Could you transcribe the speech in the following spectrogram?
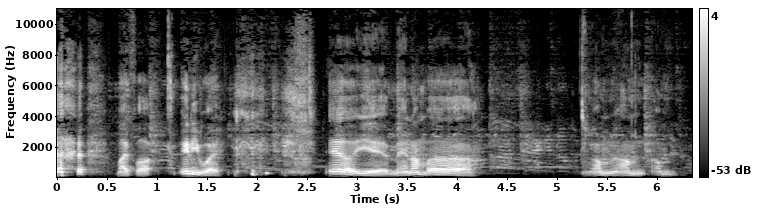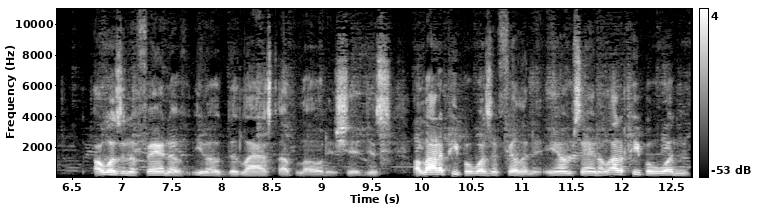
my fault. Anyway, hell yeah, man. I'm uh, I'm I'm I'm. I wasn't a fan of you know the last upload and shit. Just a lot of people wasn't feeling it. You know what I'm saying? A lot of people wasn't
